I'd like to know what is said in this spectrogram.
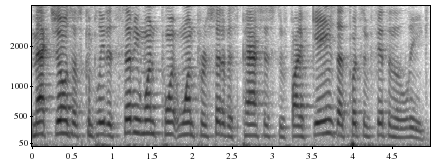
Mac Jones has completed 71.1% of his passes through five games. That puts him fifth in the league.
